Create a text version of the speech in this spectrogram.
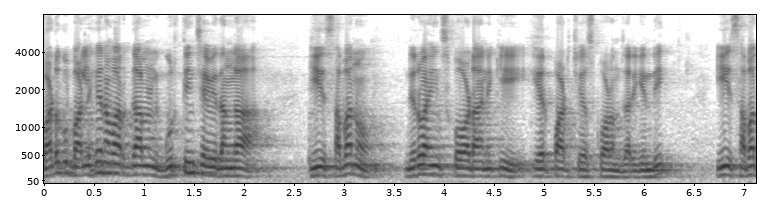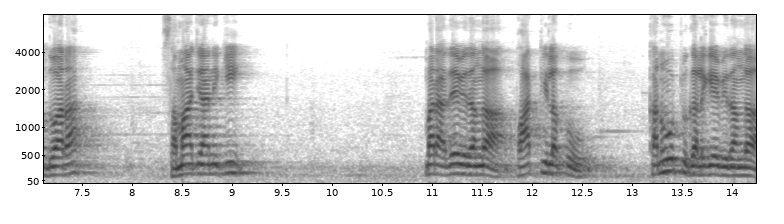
బడుగు బలహీన వర్గాలను గుర్తించే విధంగా ఈ సభను నిర్వహించుకోవడానికి ఏర్పాటు చేసుకోవడం జరిగింది. ఈ సభ ద్వారా సమాజానికి మరి అదేవిధంగా పార్టీలకు కనువొప్పి కలిగే విధంగా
